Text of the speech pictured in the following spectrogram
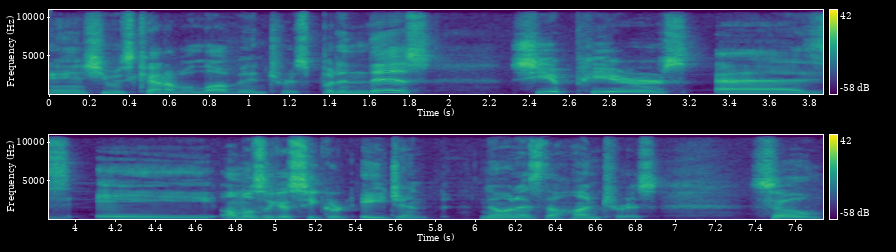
and she was kind of a love interest. But in this, she appears as a almost like a secret agent known as the Huntress. So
